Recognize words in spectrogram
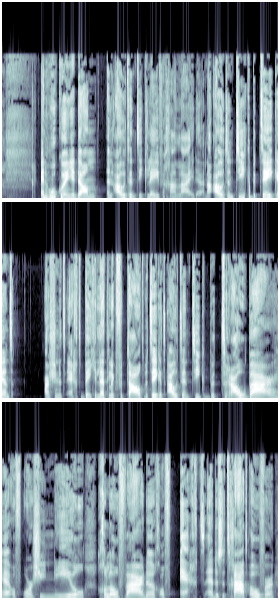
En hoe kun je dan een authentiek leven gaan leiden? Nou, authentiek betekent, als je het echt een beetje letterlijk vertaalt, betekent authentiek betrouwbaar hè, of origineel, geloofwaardig of echt. Hè? Dus het gaat over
